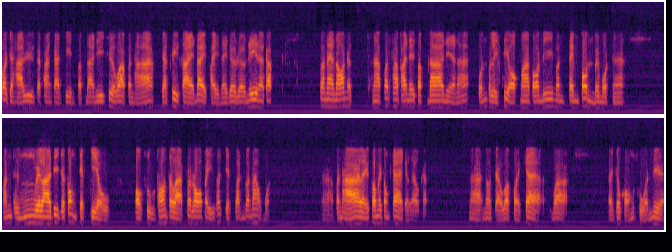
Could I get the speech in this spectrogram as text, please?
ก็จะหารือกับทางการจีนสัปดาห์นี้ เชื่อว่าปัญหาจะคลี่คลายได้ภายในเร็วๆนี้นะครับ ก็แน่นอนนะพัฒนาภายในสัปดาห์เนี่ยนะฮะผลผลิตที่ออกมาตอนนี้มันเต็มต้นไปหมดนะฮะมันถึงเวลาที่จะต้องเก็บเกี่ยว ออกสู่ท้องตลาดถ้ารอไปสักเจ็ดวันก็เน่าหมดปัญหาอะไรก็ไม่ต้องแก้กันแล้วครับนะนอกจากว่าคอยแก้ว่าเจ้าของสวนเนี่ย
